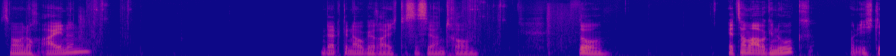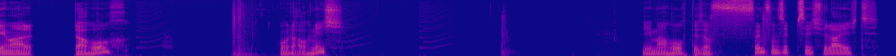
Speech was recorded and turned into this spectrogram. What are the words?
Jetzt machen wir noch einen. Und der hat genau gereicht. Das ist ja ein Traum. So. Jetzt haben wir aber genug. Und ich gehe mal da hoch. Oder auch nicht. Gehe mal hoch bis auf 75 vielleicht.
